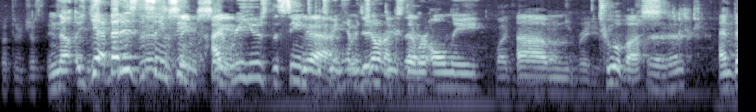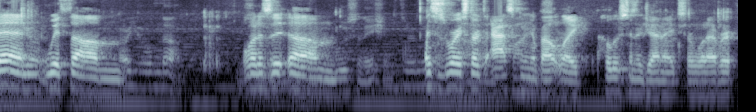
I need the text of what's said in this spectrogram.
But they're just No, yeah, that is the same, the scene. same I reused the scenes Yeah, between him and Jonah because there were only um, two of us, Uh-huh. and then with How um, what is it? Um, this is where he starts asking about like hallucinogenics or whatever.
